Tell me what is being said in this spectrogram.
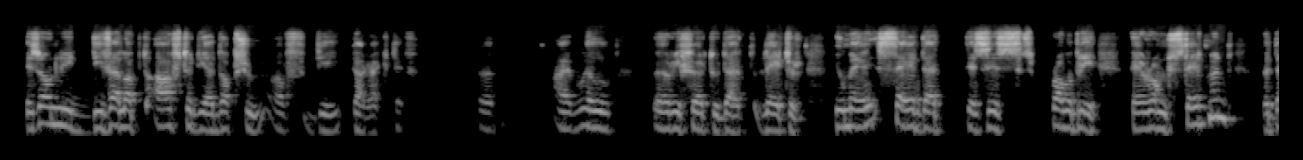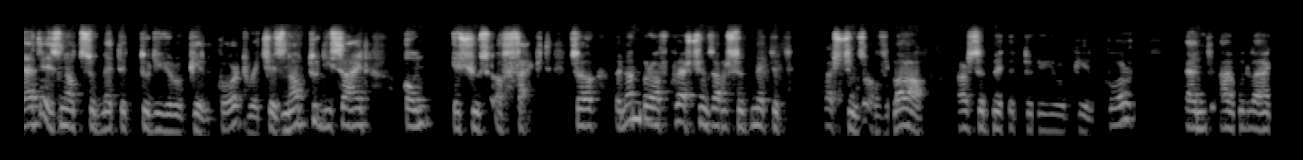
is only developed after the adoption of the directive. Uh, I will uh, refer to that later. You may say that this is probably a wrong statement, but that is not submitted to the European Court, which is not to decide on issues of fact. So a number of questions are submitted, questions of law are submitted to the European Court. And I would like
